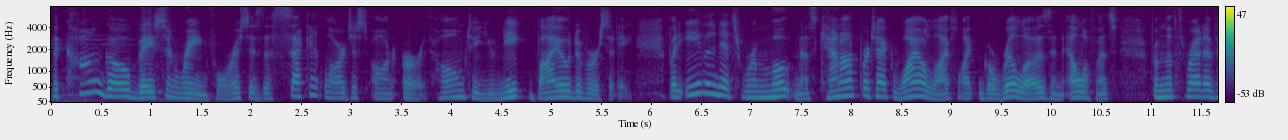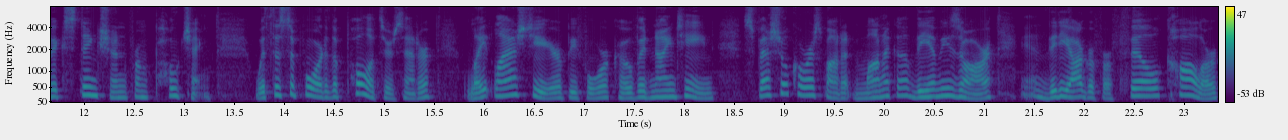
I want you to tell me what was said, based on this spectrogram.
The Congo Basin rainforest is the second largest on Earth, home to unique biodiversity. But even its remoteness cannot protect wildlife like gorillas and elephants from the threat of extinction from poaching with the support of the Pulitzer Center. Late last year, before COVID 19, special correspondent Monica Villamizar and videographer Phil Caller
